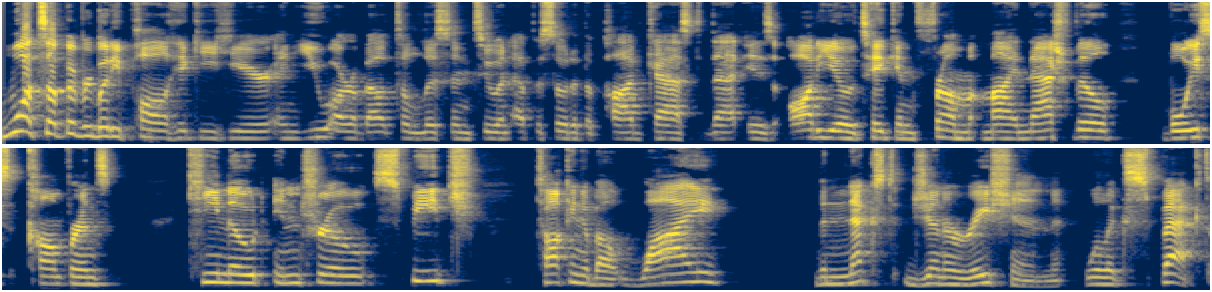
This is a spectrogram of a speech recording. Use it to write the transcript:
What's up, everybody? Paul Hickey here, and you are about to listen to an episode of the podcast that is audio taken from my Nashville Voice Conference keynote intro speech talking about why the next generation will expect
